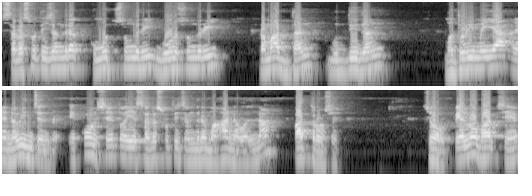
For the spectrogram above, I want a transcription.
સરસ્વતી ચંદ્ર, કુમુદ સુંદરી, ગુણ સુંદરી, પ્રમાદધન, બુદ્ધિધન મધુરી મૈયા અને નવીનચંદ્ર. એ કોણ છે? તો એ સરસ્વતી ચંદ્ર મહાનવલના પાત્રો છે. જો, પહેલો ભાગ છે,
